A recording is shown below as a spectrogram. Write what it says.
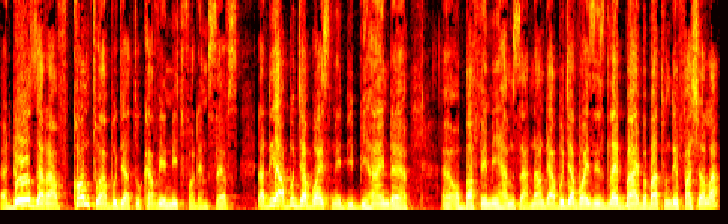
uh, those that have come to Abuja to carve a niche for themselves, that the Abuja boys may be behind uh, uh, Obafemi Hamzat. Now, the Abuja boys is led by Babatunde Fashola,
